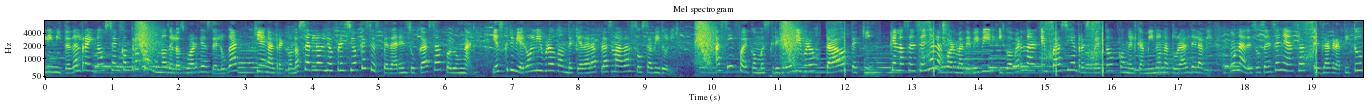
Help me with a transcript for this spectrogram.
límite del reino, se encontró con uno de los guardias del lugar, quien al reconocerlo le ofreció que se hospedara en su casa por un año y escribiera un libro donde quedara plasmada su sabiduría. Así fue como escribió el libro Tao Te Ching, que nos enseña la forma de vivir y gobernar en paz y en respeto con el camino natural de la vida. Una de sus enseñanzas es la gratitud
